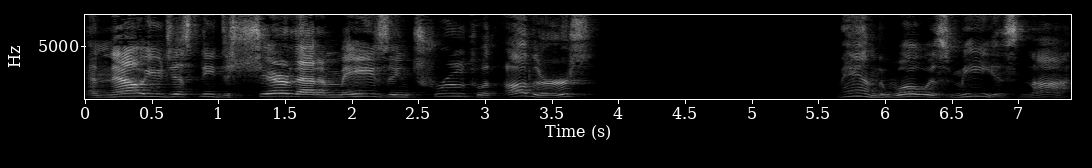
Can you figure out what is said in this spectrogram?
and now you just need to share that amazing truth with others, man, the woe is me is not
